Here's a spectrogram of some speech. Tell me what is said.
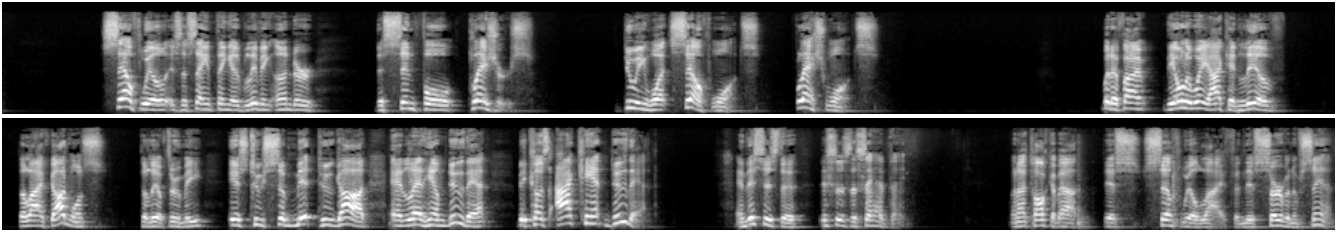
Self will is the same thing as living under the sinful pleasures, doing what self wants, flesh wants. But if I, the only way I can live the life God wants to live through me is to submit to God and let Him do that because I can't do that. And this is the, this is the sad thing. When I talk about this self-will life and this servant of sin,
